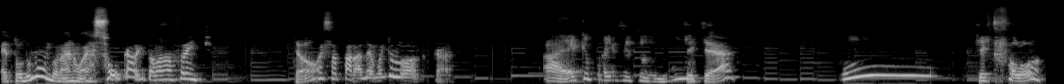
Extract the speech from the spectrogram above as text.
é todo mundo, né? Não é só o cara que tá lá na frente. Então essa parada é muito louca, cara. Ah, é que o país é todo mundo? O que, que é? O uh... que, que tu falou?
